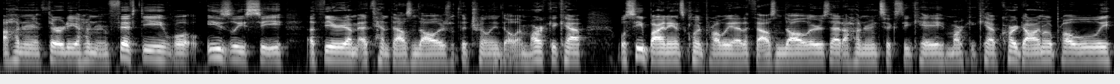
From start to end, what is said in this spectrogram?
130, 150. We'll easily see Ethereum at $10,000 with a trillion dollar market cap. We'll see Binance Coin probably at $1,000 at 160K market cap. Cardano probably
